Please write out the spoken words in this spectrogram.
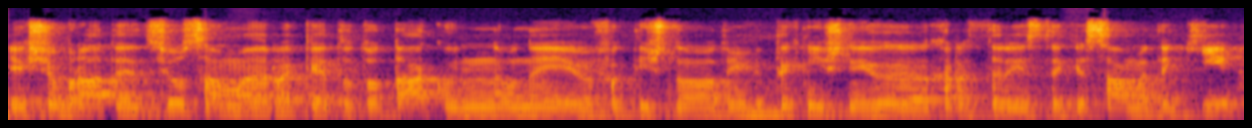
Якщо брати цю саме ракету, то так у неї фактично технічні е, характеристики саме такі.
